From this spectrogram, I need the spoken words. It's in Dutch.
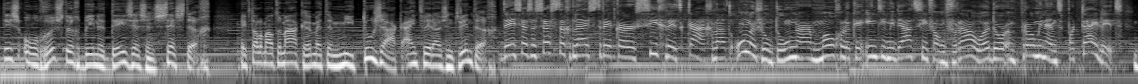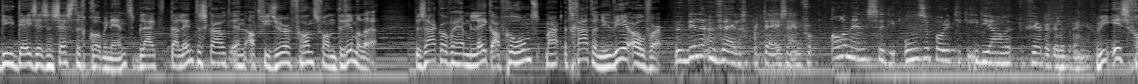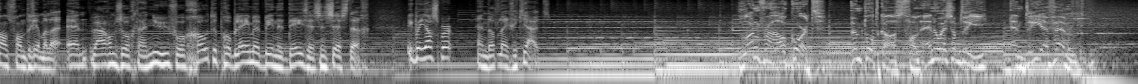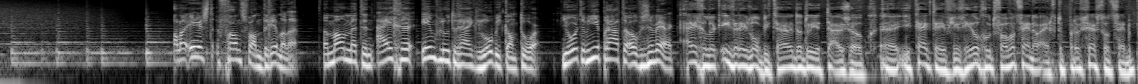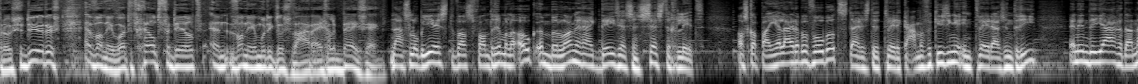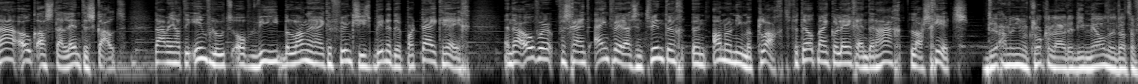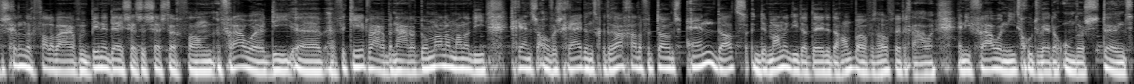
Het is onrustig binnen D66. Heeft allemaal te maken met een MeToo-zaak eind 2020. D66-lijsttrekker Sigrid Kaag laat onderzoek doen naar mogelijke intimidatie van vrouwen door een prominent partijlid. Die D66-prominent blijkt talentenscout en adviseur Frans van Drimmelen. De zaak over hem leek afgerond, maar het gaat er nu weer over. We willen een veilige partij zijn voor alle mensen die onze politieke idealen verder willen brengen. Wie is Frans van Drimmelen en waarom zorgt hij nu voor grote problemen binnen D66? Ik ben Jasper en dat leg ik je uit. Lang verhaal kort. Een podcast van NOS op 3 en 3FM. Allereerst Frans van Drimmelen. Een man met een eigen invloedrijk lobbykantoor. Je hoort hem hier praten over zijn werk. Eigenlijk iedereen lobbyt, hè? dat doe je thuis ook. Uh, je kijkt eventjes heel goed van wat zijn nou eigenlijk de processen, wat zijn de procedures... en wanneer wordt het geld verdeeld en wanneer moet ik dus waar eigenlijk bij zijn. Naast lobbyist was Van Drimmelen ook een belangrijk D66-lid. Als campagneleider bijvoorbeeld tijdens de Tweede Kamerverkiezingen in 2003 en in de jaren daarna ook als talentenscout. Daarmee had hij invloed op wie belangrijke functies binnen de partij kreeg. En daarover verschijnt eind 2020 een anonieme klacht, vertelt mijn collega in Den Haag Lars Geerts. De anonieme klokkenluider die meldde dat er verschillende gevallen waren van binnen D66 van vrouwen die uh, verkeerd waren benaderd door mannen. Mannen die grensoverschrijdend gedrag hadden vertoond. En dat de mannen die dat deden de hand boven het hoofd werden gehouden en die vrouwen niet goed werden ondersteund.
